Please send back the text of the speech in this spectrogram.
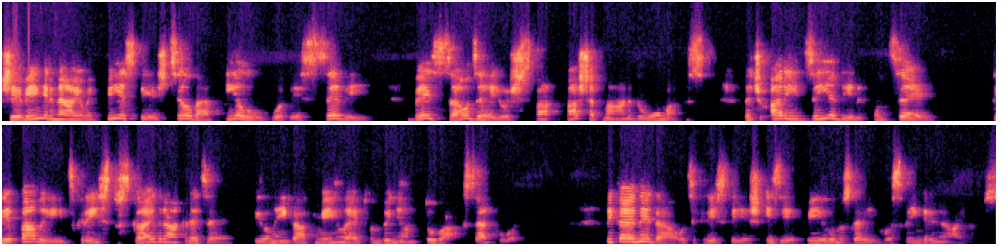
Šie vingrinājumi piespiež cilvēku ielūkoties sevī bez saudzējošas pa pašapmāna domas, taču arī dziedina un ceļ. Tie palīdz Kristu skaidrāk redzēt, pilnīgāk mīlēt un viņam tuvāk sekot. Tikai nedaudzi kristieši iziet pilnus garīgos vingrinājumus,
